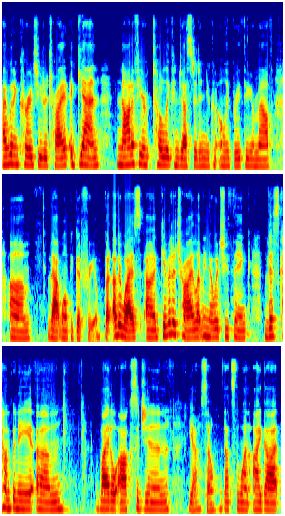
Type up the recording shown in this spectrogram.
I would encourage you to try it. Again, not if you're totally congested and you can only breathe through your mouth. Um, that won't be good for you. But otherwise, uh, give it a try. Let me know what you think. This company, um, Vital Oxygen, yeah, so that's the one I got.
